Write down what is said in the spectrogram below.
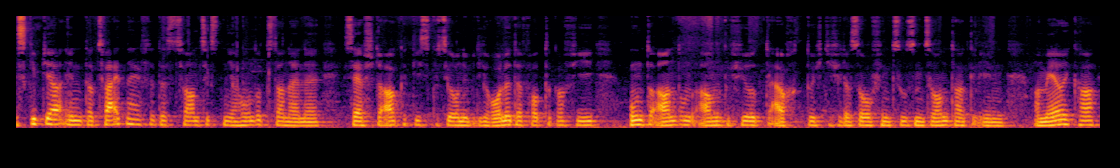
Es gibt ja in der zweiten Hälfte des 20. Jahrhunderts dann eine sehr starke Diskussion über die Rolle der Fotografie, unter anderem angeführt auch durch die Philosophin Susan Sontag in Amerika,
